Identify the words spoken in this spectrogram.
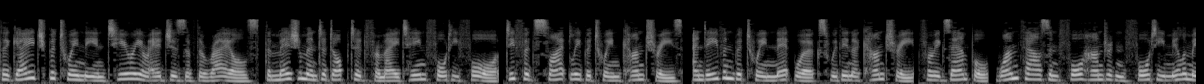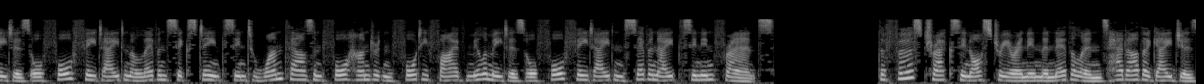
The gauge between the interior edges of the rails the measurement adopted from 1844 differed slightly between countries, and even between networks within a country for example, 1,440 mm or 4 feet 8 and 11 sixteenths into 1,445 mm or 4 feet 8 and 7 eighths in in France. The first tracks in Austria and in the Netherlands had other gauges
